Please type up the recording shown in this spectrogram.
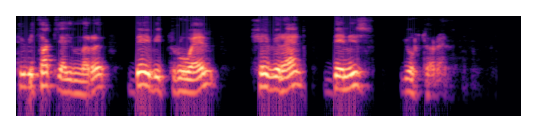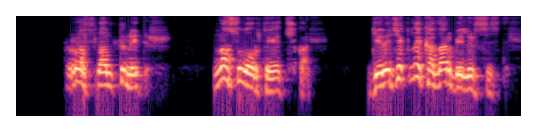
TÜBİTAK yayınları David Ruel, çeviren Deniz Yurtören. Rastlantı nedir? Nasıl ortaya çıkar? Gelecek ne kadar belirsizdir?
